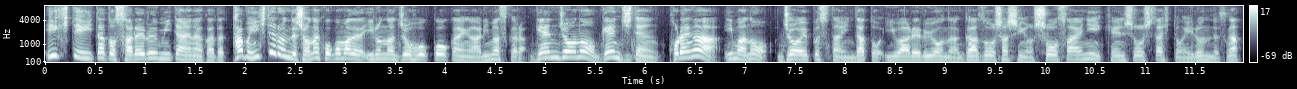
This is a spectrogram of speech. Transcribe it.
生きていたとされるみたいな方、多分生きてるんでしょうね。ここまでいろんな情報公開がありますから。現状の現時点、これが今のジョー・エプスタインだと言われるような画像写真を詳細に検証した人がいるんですが、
